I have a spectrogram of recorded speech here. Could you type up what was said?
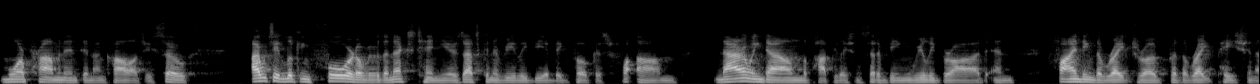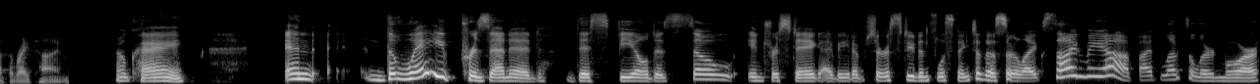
more prominent in oncology. So I would say looking forward over the next 10 years, that's going to really be a big focus, um, narrowing down the population instead of being really broad and finding the right drug for the right patient at the right time. Okay. And the way you presented this field is so interesting. I mean, I'm sure students listening to this are like, sign me up. I'd love to learn more.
